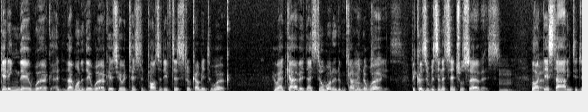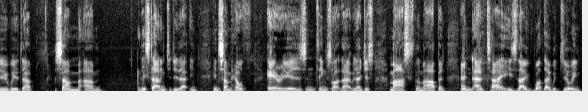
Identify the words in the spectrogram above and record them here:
getting their work, they wanted their workers who had tested positive to still come into work. Who had COVID, they still wanted them to come Oh, into work jeez. because it was an essential service Hmm. like But- they're starting to do with uh, some. Um, they're starting to do that in in some health areas and things like that, where they just mask them up and and at Teys, they what they were doing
